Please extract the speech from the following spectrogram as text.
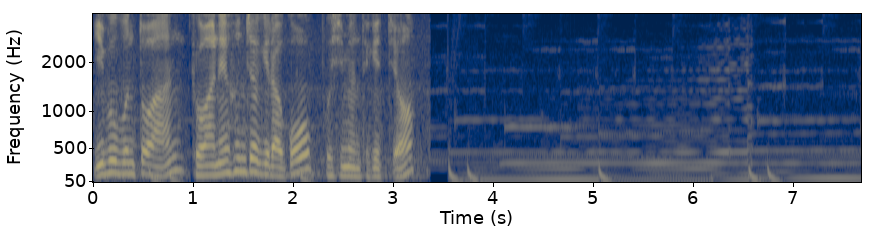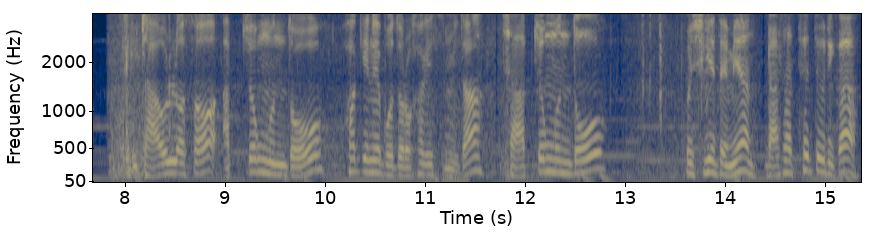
이 부분 또한 교환의 흔적이라고 보시면 되겠죠. 자, 아울러서 앞쪽 문도 확인해 보도록 하겠습니다. 자, 앞쪽 문도 보시게 되면 나사 테두리가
